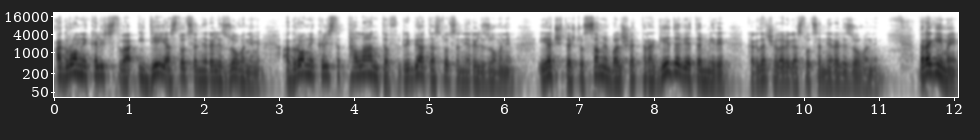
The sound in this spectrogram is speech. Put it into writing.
огромное количество идей остается нереализованными. Огромное количество талантов ребята остаются нереализованными. И я считаю, что самая большая трагедия в этом мире, когда человек остается нереализованным. Дорогие мои,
